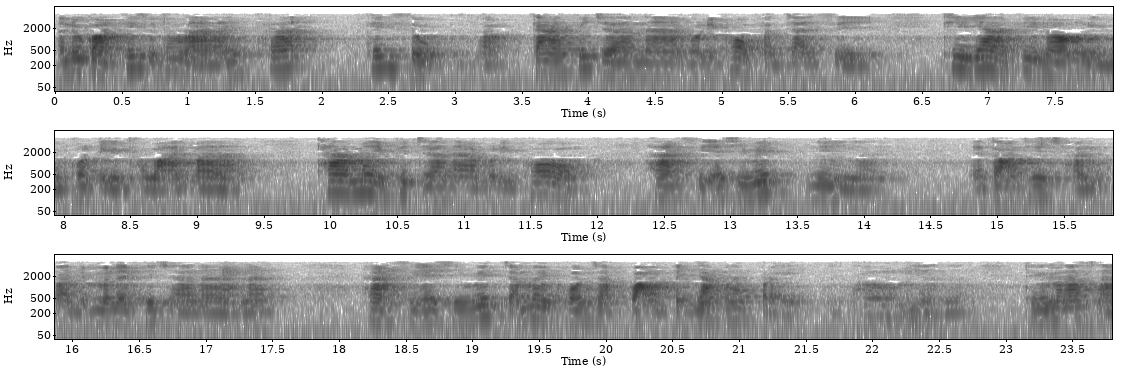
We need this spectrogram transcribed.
อดูก่อนพิสุดทั้งหลาย พระ พิสุครับการพิจารณาบริโภคปัจจัยสี่ที่ญาติพี่น้องหรือบุคคลอื่นถวายมา ถ้าไม่พิจารณาบริโภค หากเสียชีวิตนี่ไงในตอนที่ฉันไปไม่ได้พิจารณานะ หากเสียชีวิตจะไม่พ้นจากความเป็นยักษ์และเปรตเนี่ยนะถึงมารักษา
